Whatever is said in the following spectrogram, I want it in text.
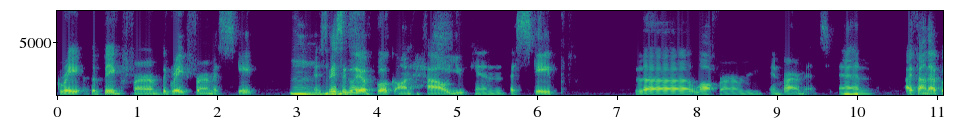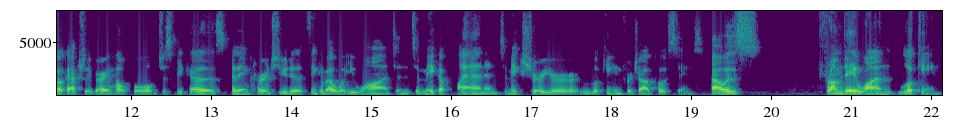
great the big firm the great firm escape mm. and it's basically a book on how you can escape the law firm environment mm. I found that book actually very helpful just because they encourage you to think about what you want and to make a plan and to make sure you're looking for job postings i was from day one looking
